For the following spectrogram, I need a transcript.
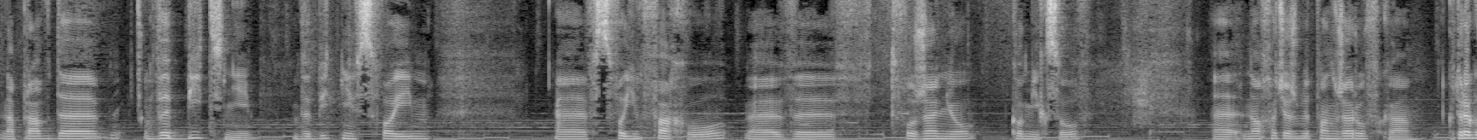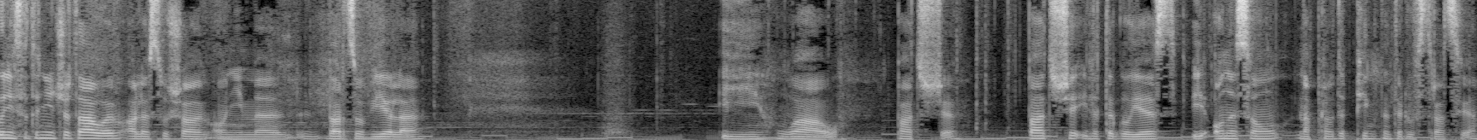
naprawdę wybitni, wybitni w swoim, w swoim fachu, w, w tworzeniu komiksów. E, No chociażby Pan Żarówka, którego niestety nie czytałem, ale słyszałem o nim e, bardzo wiele. I wow, patrzcie, patrzcie ile tego jest i one są naprawdę piękne te ilustracje.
